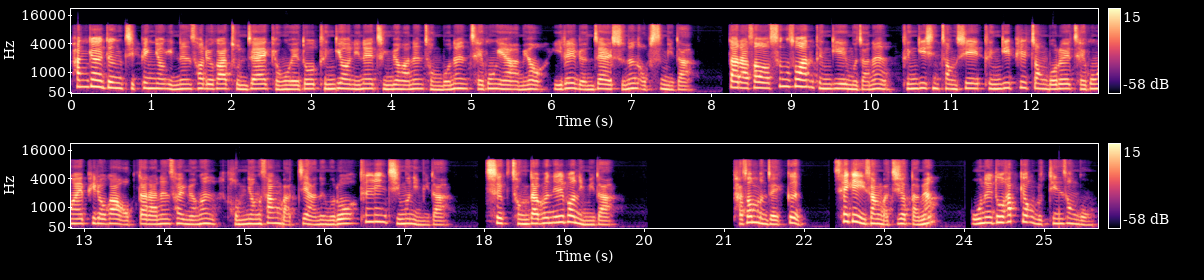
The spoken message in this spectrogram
판결 등 집행력 있는 서류가 존재할 경우에도 등기 원인을 증명하는 정보는 제공해야 하며 이를 면제할 수는 없습니다. 따라서 승소한 등기 의무자는 등기 신청 시 등기 필 정보를 제공할 필요가 없다라는 설명은 법령상 맞지 않으므로 틀린 지문입니다. 즉 정답은 1번입니다. 다섯 문제 끝. 3개 이상 맞히셨다면 오늘도 합격 루틴 성공.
